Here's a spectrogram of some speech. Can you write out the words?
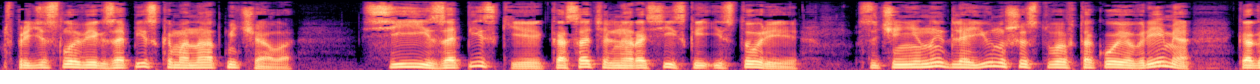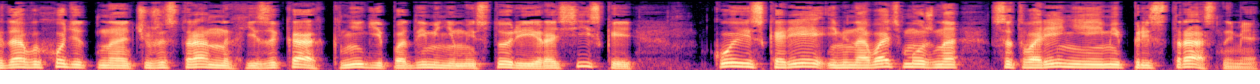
В предисловии к запискам она отмечала «Сии записки касательно российской истории – сочинены для юношества в такое время, когда выходят на чужестранных языках книги под именем истории российской, кои скорее именовать можно сотворениями пристрастными,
